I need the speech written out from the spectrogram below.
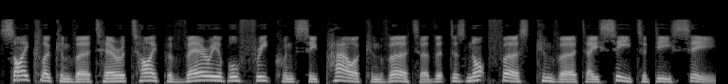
Cycloconverter a type of variable frequency power converter that does not first convert AC to DC.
